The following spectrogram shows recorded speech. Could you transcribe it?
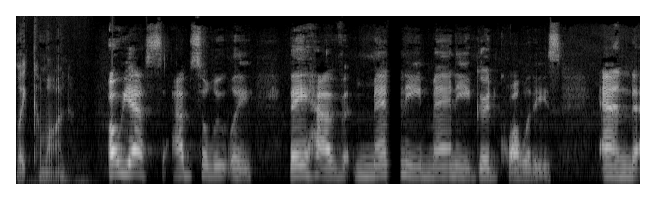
Like, come on. Oh, yes, absolutely. They have many, many good qualities. And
